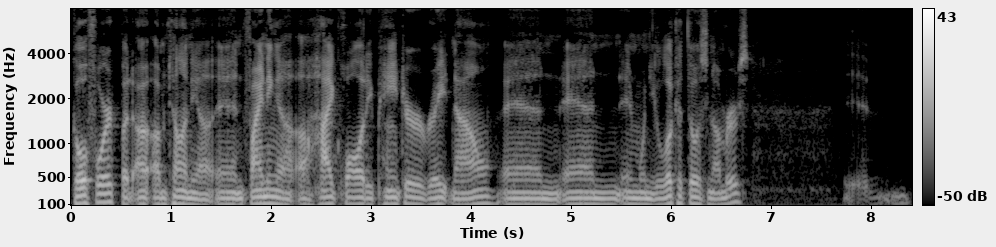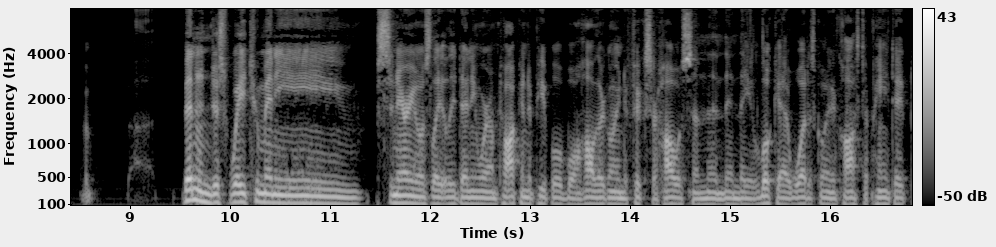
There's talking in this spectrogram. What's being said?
go for it. But I'm telling you, and finding a, a high quality painter right now, and and and when you look at those numbers, been in just way too many scenarios lately, Denny, where I'm talking to people about how they're going to fix their house, and then, then they look at what it's going to cost to paint it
